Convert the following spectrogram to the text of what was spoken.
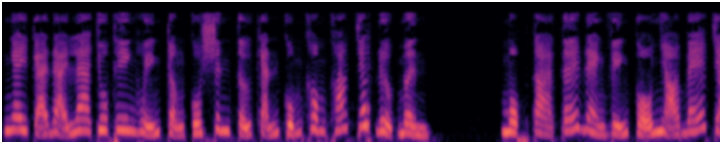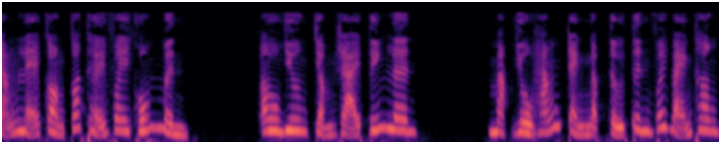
Ngay cả Đại La Chu Thiên huyện trận của sinh tử cảnh cũng không khó chết được mình. Một tòa tế đàn viễn cổ nhỏ bé chẳng lẽ còn có thể vây khốn mình. Âu Dương chậm rãi tiến lên. Mặc dù hắn tràn ngập tự tin với bản thân.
